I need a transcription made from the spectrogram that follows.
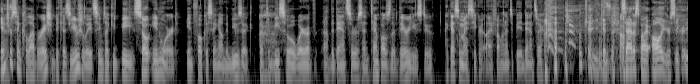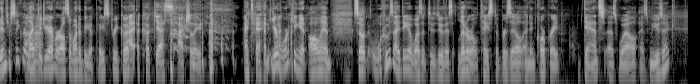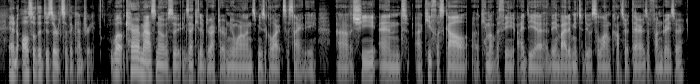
Interesting yes. collaboration because usually it seems like you'd be so inward in focusing on the music, but uh-huh. to be so aware of, of the dancers and tempos that they're used to. I guess in my secret life, I wanted to be a dancer. okay, you can so. satisfy all your secret. In your secret uh-huh. life, did you ever also want to be a pastry cook? I, a cook, yes, actually. I did. You're working it all in. So, whose idea was it to do this literal taste of Brazil and incorporate dance as well as music? and also the desserts of the country. Well, Kara Masno is the executive director of New Orleans Musical Arts Society. Uh, she and uh, Keith Lascal uh, came up with the idea. They invited me to do a salon concert there as a fundraiser,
